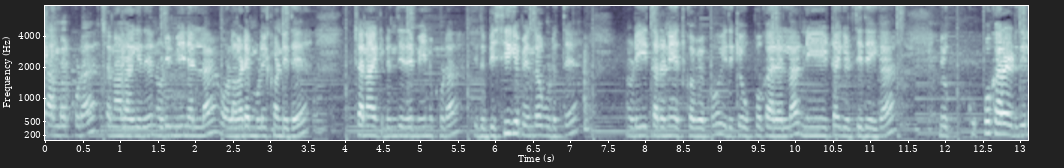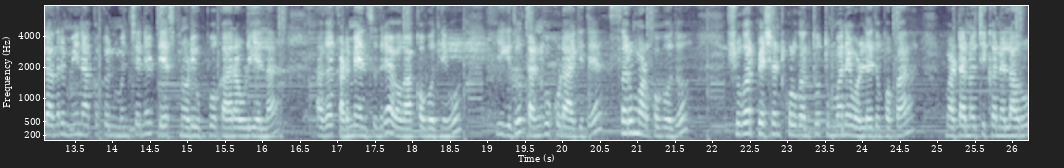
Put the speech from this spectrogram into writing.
ಸಾಂಬಾರು ಕೂಡ ಚೆನ್ನಾಗಾಗಿದೆ. ನೋಡಿ ಮೀನೆಲ್ಲ ಒಳಗಡೆ ಮುಳಿಕೊಂಡಿದೆ. ಚೆನ್ನಾಗಿ ಬೆಂದಿದೆ ಮೀನು ಕೂಡ. ಇದು ಬಿಸಿಗೆ ಬೆಂದೋಗ್ಬಿಡುತ್ತೆ. ನೋಡಿ ಈ ಥರನೇ ಎತ್ಕೋಬೇಕು. ಇದಕ್ಕೆ ಉಪ್ಪು ಖಾರ ಎಲ್ಲ ನೀಟಾಗಿ ಇಡ್ತಿದೆ ಈಗ. ನೀವು ಉಪ್ಪು ಖಾರ ಹಿಡ್ದಿಲ್ಲ ಅಂದರೆ ಮೀನು ಹಾಕೋಕ್ಕಿಂತ ಮುಂಚೆನೇ ಟೇಸ್ಟ್ ನೋಡಿ ಉಪ್ಪು, ಖಾರ, ಹುಳಿ ಎಲ್ಲ. ಆಗ ಕಡಿಮೆ ಅನಿಸಿದ್ರೆ ಅವಾಗ ಹಾಕೋಬೋದು ನೀವು. ಈಗ ಇದು ತಣ್ಣಗೂ ಕೂಡ ಆಗಿದೆ. ಸರ್ವ್ ಮಾಡ್ಕೋಬೋದು. ಶುಗರ್ ಪೇಷಂಟ್ಗಳ್ಗಂತೂ ತುಂಬಾ ಒಳ್ಳೆಯದು ಪಾಪ. ಮಟನು ಚಿಕನ್ ಎಲ್ಲ ಅವರು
